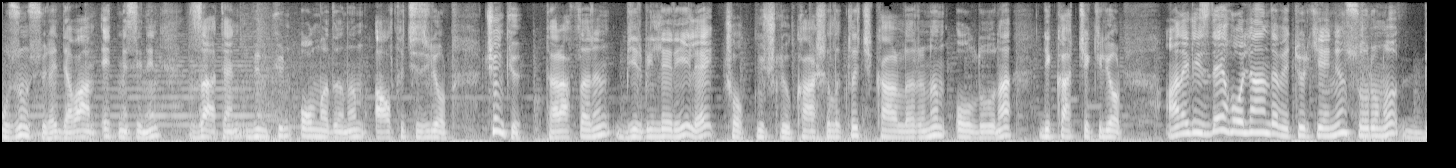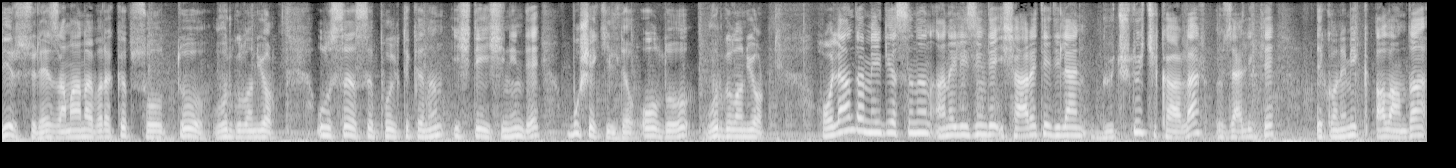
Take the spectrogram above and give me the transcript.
uzun süre devam etmesinin zaten mümkün olmadığının altı çiziliyor. Çünkü tarafların birbirleriyle çok güçlü karşılıklı çıkarlarının olduğuna dikkat çekiliyor. Analizde Hollanda ve Türkiye'nin sorunu bir süre zamana bırakıp soğuttuğu vurgulanıyor. Uluslararası politikanın işleyişinin de bu şekilde olduğu vurgulanıyor. Hollanda medyasının analizinde işaret edilen güçlü çıkarlar özellikle ekonomik alanda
